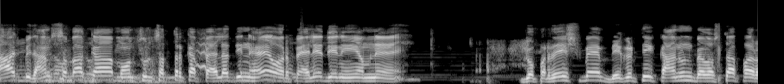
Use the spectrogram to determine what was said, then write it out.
आज विधानसभा का मानसून सत्र का पहला दिन है और पहले दिन ही हमने जो प्रदेश में बिगड़ती कानून व्यवस्था पर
